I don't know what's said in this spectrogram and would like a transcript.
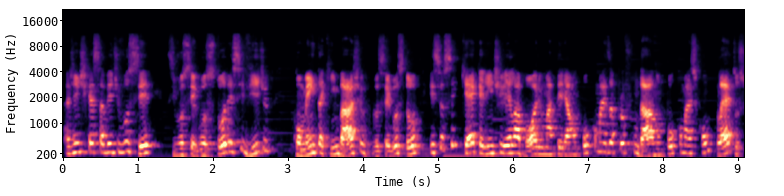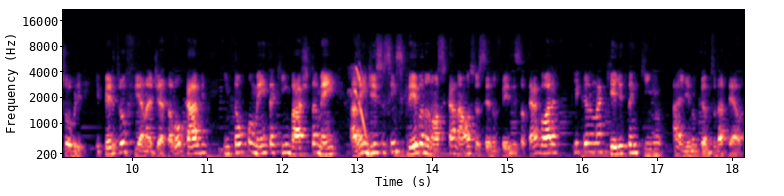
A gente quer saber de você, se você gostou desse vídeo, Comenta aqui embaixo se você gostou e se você quer que a gente elabore um material um pouco mais aprofundado, um pouco mais completo sobre hipertrofia na dieta low carb, então comenta aqui embaixo também. Além disso, se inscreva no nosso canal se você não fez isso até agora, clicando naquele tanquinho ali no canto da tela.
